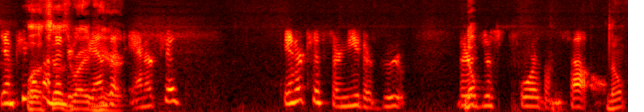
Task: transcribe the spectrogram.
Yeah, and people Well, don't says right understand that anarchists anarchists are neither group. They're Nope. just for themselves. Nope.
